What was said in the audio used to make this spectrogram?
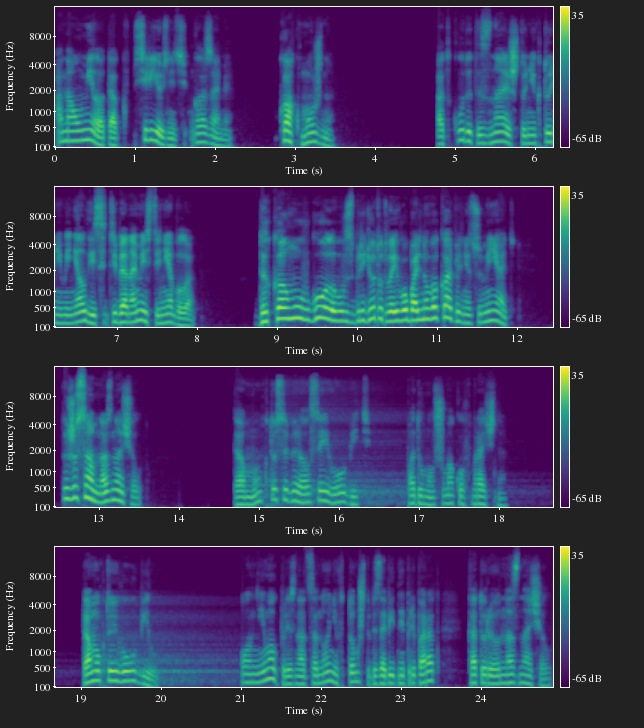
Она умела так серьезнить глазами. «Как можно?» «Откуда ты знаешь, что никто не менял, если тебя на месте не было?» «Да кому в голову взбредет у твоего больного капельницу менять? Ты же сам назначил». «Тому, кто собирался его убить», — подумал Шумаков мрачно. «Тому, кто его убил». Он не мог признаться Ноне в том, что безобидный препарат, который он назначил,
